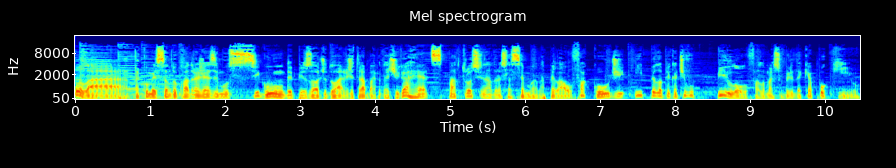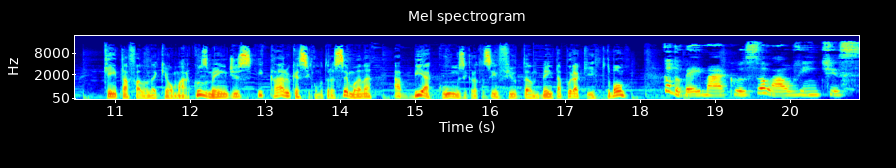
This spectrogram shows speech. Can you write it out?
Olá, tá começando o 42º episódio do Área de Trabalho da Gigahertz, patrocinado essa semana pela Alpha Code e pelo aplicativo Pillow. Falo mais sobre ele daqui a pouquinho. Quem tá falando aqui é o Marcos Mendes e claro que assim como toda semana, a Bia Kunz e Crota Sem Fio também tá por aqui. Tudo bom? Tudo bem, Marcos. Olá, ouvintes.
